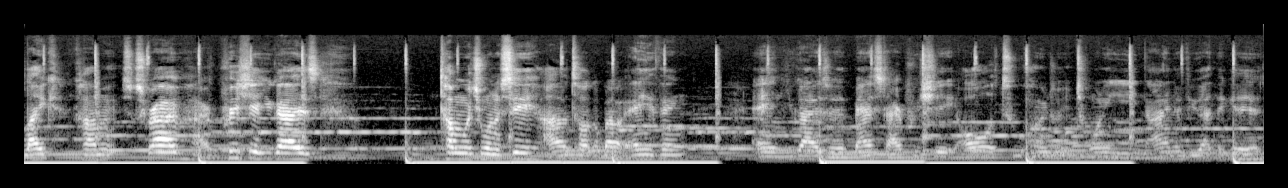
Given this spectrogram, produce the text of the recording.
like, comment, subscribe. I appreciate you guys. Tell me what you want to see. I'll talk about anything. And you guys are the best. I appreciate all 229 of you, I think it is.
